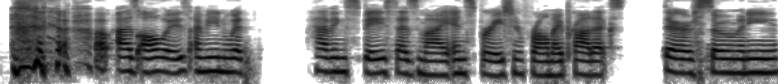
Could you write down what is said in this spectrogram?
as always, I mean, with having space as my inspiration for all my products, there are so many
